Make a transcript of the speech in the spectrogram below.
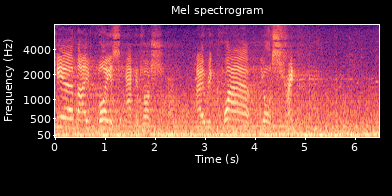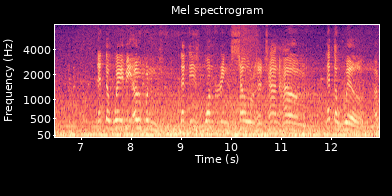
Hear my voice, Akatosh. I require your strength. Let the way be opened. Let these wandering souls return home. Let the will of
